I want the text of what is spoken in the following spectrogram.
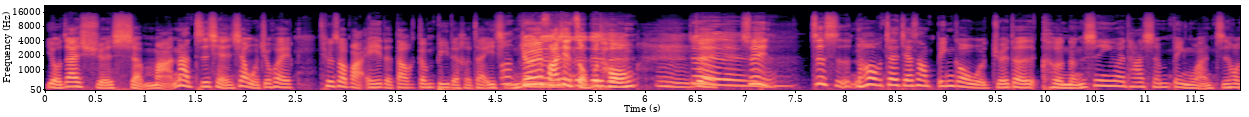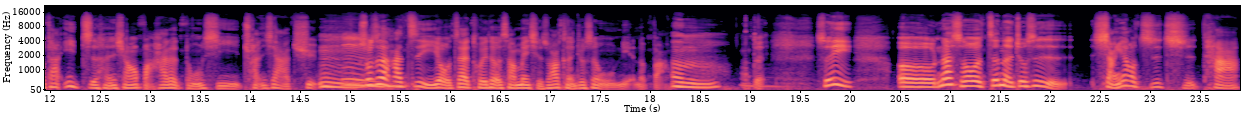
有在学神嘛。那之前像我就会，譬如说把 A 的到跟 B 的合在一起，哦、你就会发现走不通。嗯，对，所以这是然后再加上 Bingo，我觉得可能是因为他生病完之后，他一直很想要把他的东西传下去。嗯，说真的，他自己也有在推特上面写说，他可能就剩五年了吧。嗯，对，所以呃那时候真的就是。想要支持他，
